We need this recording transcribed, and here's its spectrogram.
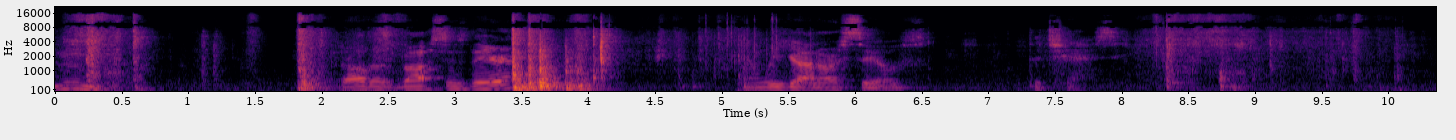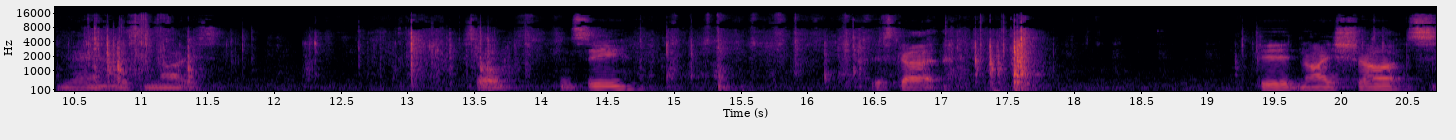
Mm. Put all those boxes there. And we got ourselves the chassis. Man, that's nice. So you can see it's got good, nice shots,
